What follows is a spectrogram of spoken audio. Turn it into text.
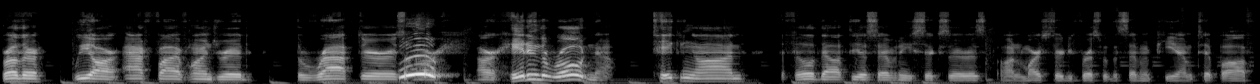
brother, we are at 500. The Raptors are, are hitting the road now, taking on the Philadelphia 76ers on March 31st with a 7 p.m. tip off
